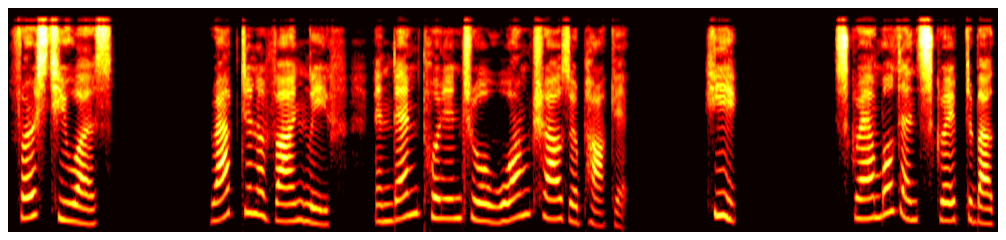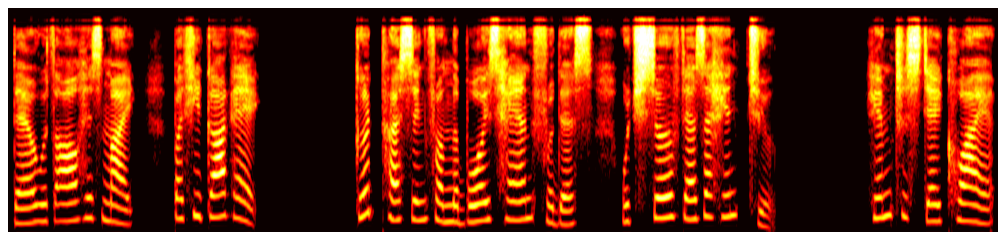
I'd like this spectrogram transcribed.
First he was wrapped in a vine leaf, and then put into a warm trouser pocket. He scrambled and scraped about there with all his might, but he got a Good pressing from the boy's hand for this, which served as a hint to him to stay quiet.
